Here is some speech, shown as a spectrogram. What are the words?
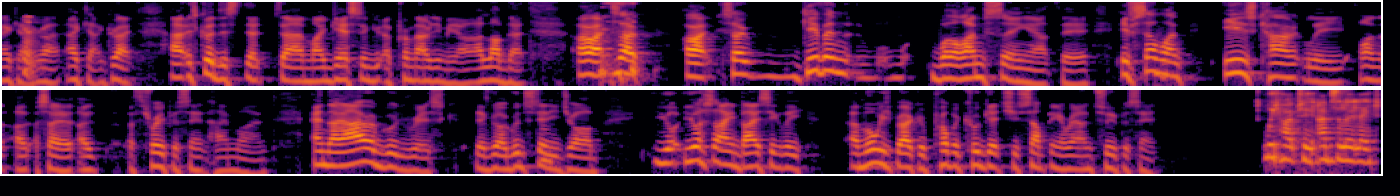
Okay, right. Okay, great. Uh, it's good this, that uh, my guests are promoting me. I, I, love that. All right, so all right, so given what I'm seeing out there, if someone is currently on, a, say, a three percent home loan, and they are a good risk, they've got a good steady job, you're, you're saying basically a mortgage broker probably could get you something around two percent. We'd hope to, absolutely.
